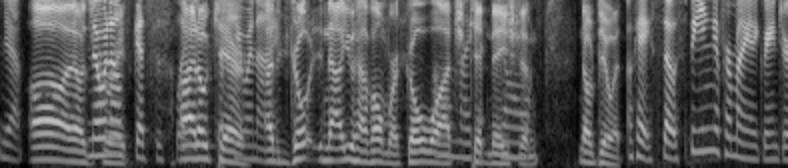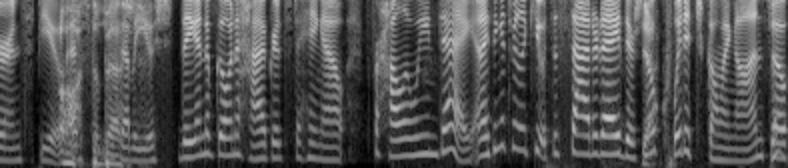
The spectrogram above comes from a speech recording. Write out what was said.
Yeah. Oh, that was No one else gets this, I don't care. you and I. I'd go now. You have homework. Go oh watch my Kid God, Nation. don't. No, do it. Okay, so speaking of Hermione Granger and Spew, Oh, it's the best. They end up going to Hagrid's to hang out for Halloween Day. And I think it's really cute. It's a Saturday. There's no Quidditch going on. So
